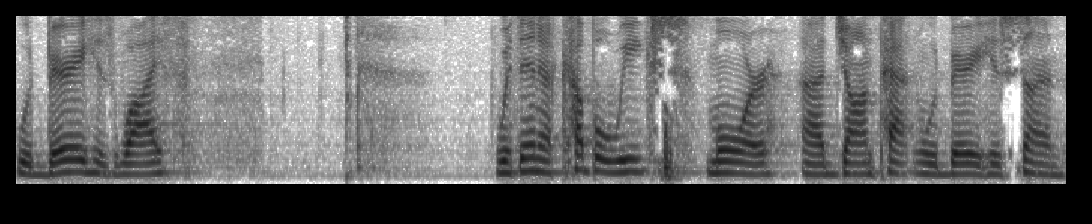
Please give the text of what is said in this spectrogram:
would bury his wife Within a couple weeks more, uh, John Paton would bury his son,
